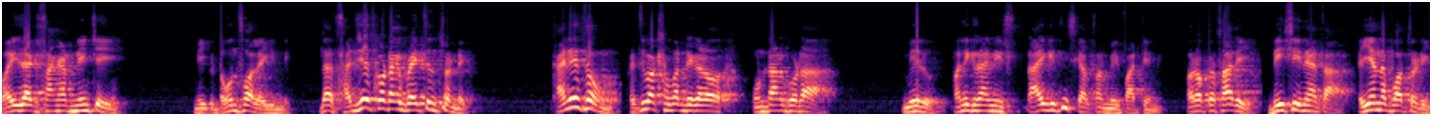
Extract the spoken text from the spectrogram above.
వైజాగ్ సంఘటన నుంచి మీకు డౌన్ఫాల్ అయ్యింది. దాన్ని సరి చేసుకోవడానికి ప్రయత్నించండి. కనీసం ప్రతిపక్ష పార్టీగా ఉండడానికి కూడా మీరు పనికిరాని స్థాయికి తీసుకెళ్తాను మీ పార్టీని. మరొకసారి బీసీ నేత అయ్యన్న పాత్రుడి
